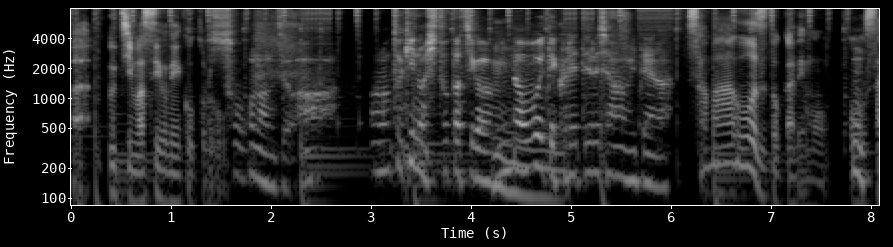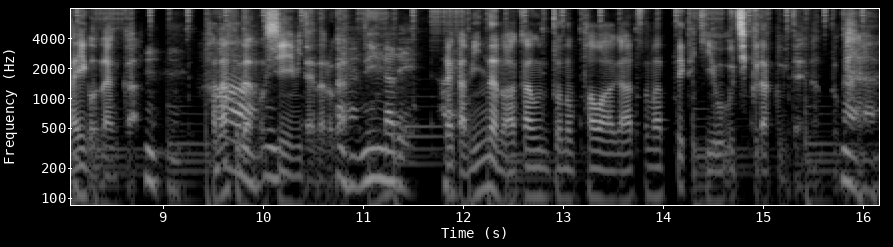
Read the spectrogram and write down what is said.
ぱ打ちますよね心そうなんですよ。ああの時の人たちがみんな覚えてくれてるじゃんみたいな、サマーウォーズとかでもこう最後なんか花札のシーンみたいなのがあって、みんなで。なんかみんなのアカウントのパワーが集まって敵を打ち砕くみたいなとか、はいはい、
